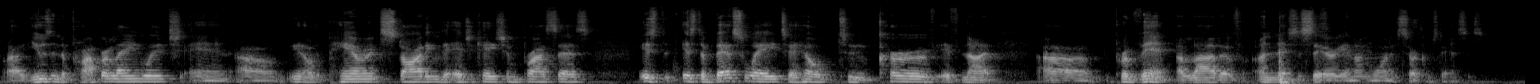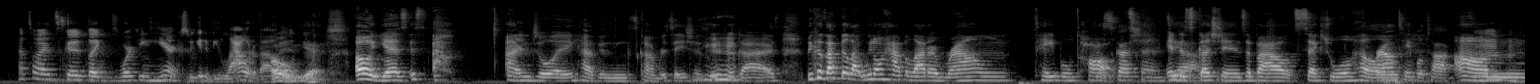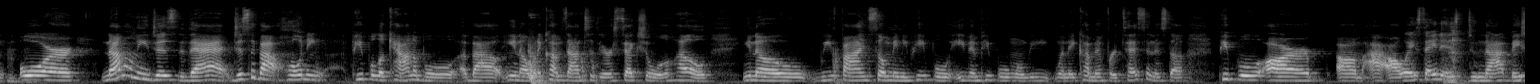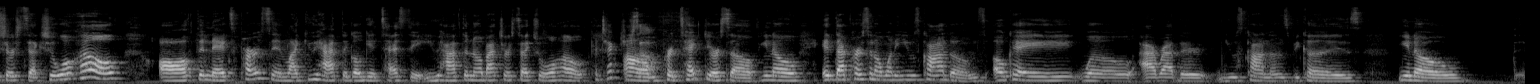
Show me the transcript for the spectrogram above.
uh, using the proper language and uh, you know the parents starting the education process is the, is the best way to help to curve, if not uh, prevent, a lot of unnecessary and unwanted circumstances. That's why it's good, like working here, because we get to be loud about Oh it. Oh yes, Oh yes, it's. I enjoy having these conversations with you guys because I feel like we don't have a lot of round table talks Discussions, and yeah. discussions about sexual health, Round table talk. um, or not only just that, just about holding people accountable about you know when it comes down to their sexual health you know we find so many people even people when we when they come in for testing and stuff people are um i always say this do not base your sexual health off the next person like you have to go get tested you have to know about your sexual health Protect yourself. um, yourself. protect yourself you know if that person don't want to use condoms okay well i rather use condoms because you know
